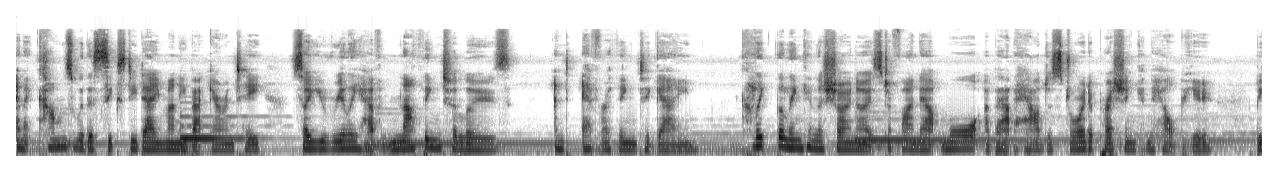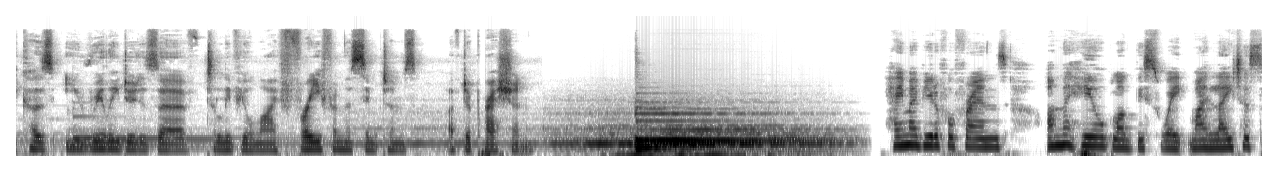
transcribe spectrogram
And it comes with a 60 day money back guarantee, so you really have nothing to lose and everything to gain. Click the link in the show notes to find out more about how Destroy Depression can help you because you really do deserve to live your life free from the symptoms of depression. Hey, my beautiful friends. On the Heal blog this week, my latest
